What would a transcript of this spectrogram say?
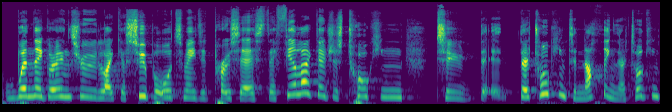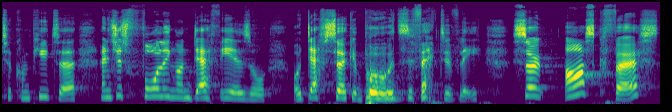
when they're going through like a super automated process. They feel like they're just talking to they're talking to nothing. They're talking to a computer and it's just falling on deaf ears or or deaf circuit boards effectively. So ask first,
